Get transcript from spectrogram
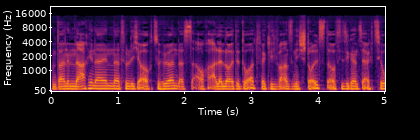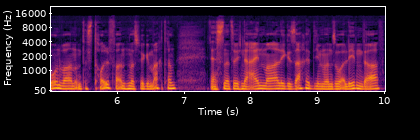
Und dann im Nachhinein natürlich auch zu hören, dass auch alle Leute dort wirklich wahnsinnig stolz auf diese ganze Aktion waren und das toll fanden, was wir gemacht haben das ist natürlich eine einmalige Sache, die man so erleben darf.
